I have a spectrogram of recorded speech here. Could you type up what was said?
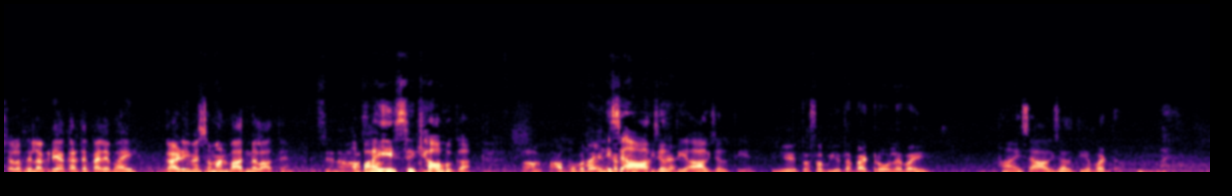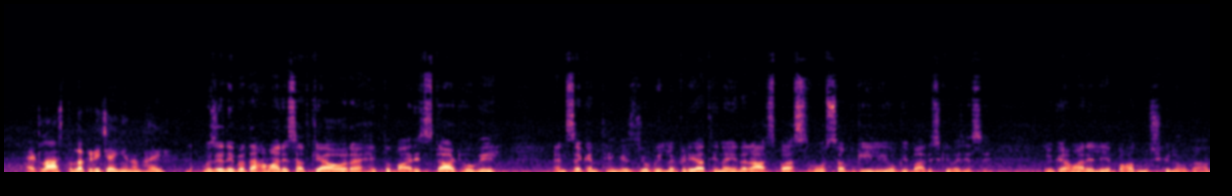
चलो फिर लकड़ियाँ करते पहले भाई। गाड़ी में सामान बाद में लाते हैं। इससे ना भाई इससे क्या होगा? हाँ आपको पता है इनका इससे आग जलती है आग जलती है। है ये तो सब ये तो पेट्रोल है भाई। हाँ इससे आग जलती है बट एट लास्ट तो लकड़ी चाहिए ना भाई। मुझे नहीं पता हमारे साथ क्या हो रहा है एक तो बारिश स्टार्ट हो गई एंड सेकंड थिंग इज़ जो भी लकड़ियाँ थी ना इधर आसपास वो सब गीली होगी बारिश की वजह से जो कि हमारे लिए बहुत मुश्किल होगा अब।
